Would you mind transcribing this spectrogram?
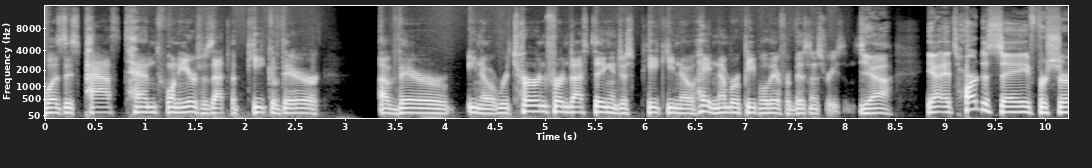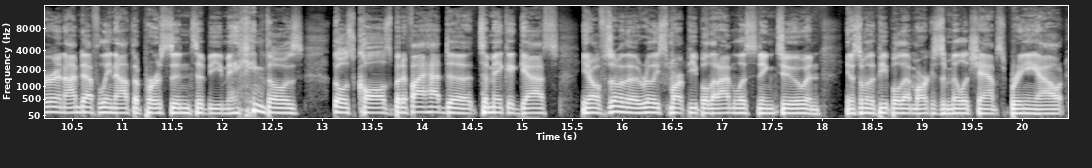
was this past 10, 20 years was that the peak of their of their you know return for investing and just peak you know hey number of people there for business reasons Yeah. Yeah, it's hard to say for sure, and I'm definitely not the person to be making those those calls. But if I had to to make a guess, you know, some of the really smart people that I'm listening to, and you know, some of the people that Marcus and Millichap's bringing out,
